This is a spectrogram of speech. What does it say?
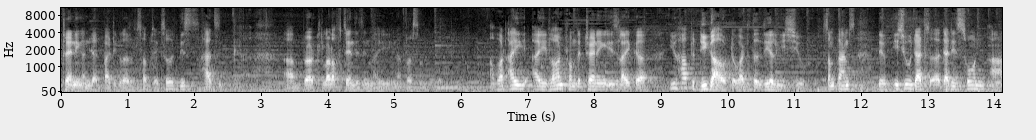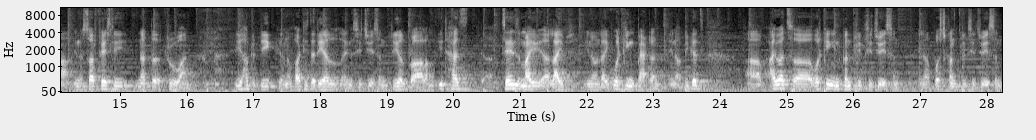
training on that particular subject. So this has uh, brought a lot of changes in my you know, personal life. Uh, what I, I learned from the training is like uh, you have to dig out what is the real issue. Sometimes the issue that's, uh, that is shown uh, in a surfacely not the true one. You have to dig, you know, what is the real you know, situation, real problem. It has uh, changed my life, you know, like working pattern, you know, because I was working in conflict situation, you know, post-conflict situation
